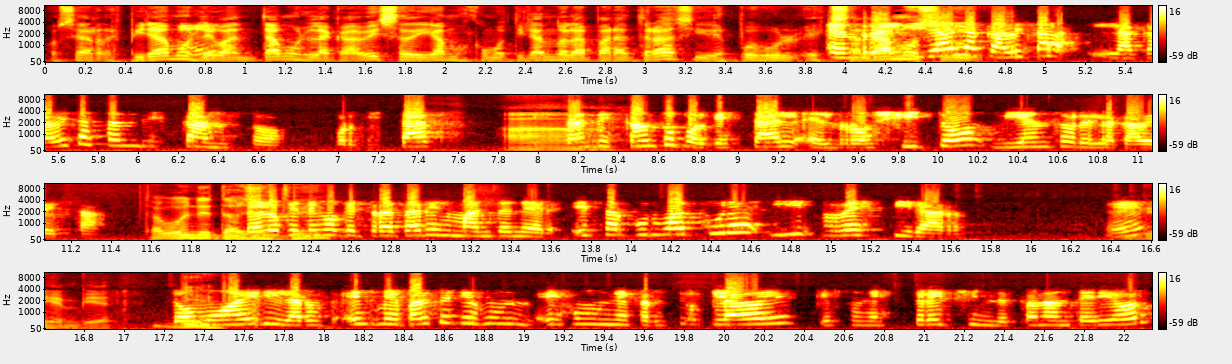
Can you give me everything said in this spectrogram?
o sea, respiramos, ¿Eh? levantamos la cabeza, digamos, como tirándola para atrás y después vol- En exhalamos. realidad y- la cabeza la cabeza está en descanso, porque está, Ah. está en descanso porque está el, el rollito bien sobre la cabeza. está buen detalle. Yo lo que este, tengo ¿eh? que tratar es mantener esa curvatura y respirar. ¿Eh? Bien, bien. Tomo Bien. aire y la es, me parece que es un, es un ejercicio clave, que es un stretching de zona anterior,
